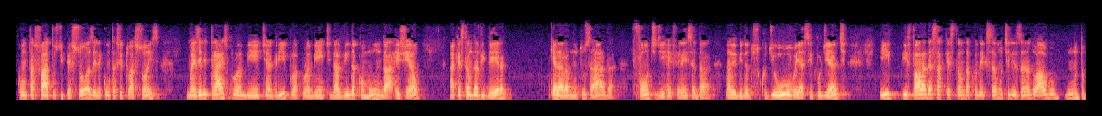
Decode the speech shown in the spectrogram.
conta fatos de pessoas, ele conta situações, mas ele traz para o ambiente agrícola, para o ambiente da vida comum, da região, a questão da videira, que ela era muito usada, fonte de referência da, da bebida do suco de uva e assim por diante, e, e fala dessa questão da conexão utilizando algo muito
